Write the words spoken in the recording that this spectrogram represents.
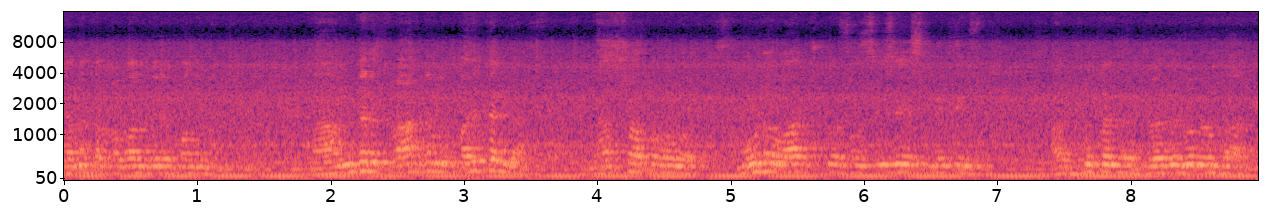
ఘనత ప్రభావం మీరే నా అందరి ప్రార్థనలు ఫలితంగా నర్సాపురంలో మూడో వార్షికోత్సవం సీజేసి మీటింగ్ అద్భుతంగా జరుగును గాక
